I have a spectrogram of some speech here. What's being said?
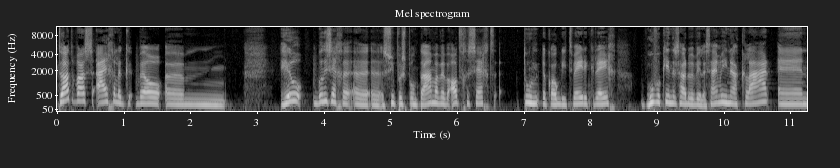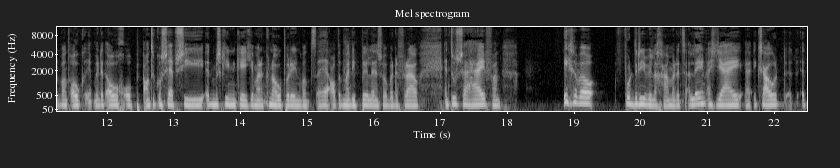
Dat was eigenlijk wel ehm, heel, wil niet zeggen eh, eh, super spontaan, maar we hebben altijd gezegd, toen ik ook die tweede kreeg, hoeveel kinderen zouden we willen? Zijn we hierna klaar? En, want ook met het oog op anticonceptie, het misschien een keertje maar een knoop erin, want altijd maar die pillen en zo bij de vrouw. En toen zei hij van, ik zou wel voor drie willen gaan, maar dat is alleen als jij, eh, ik zou het, het-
